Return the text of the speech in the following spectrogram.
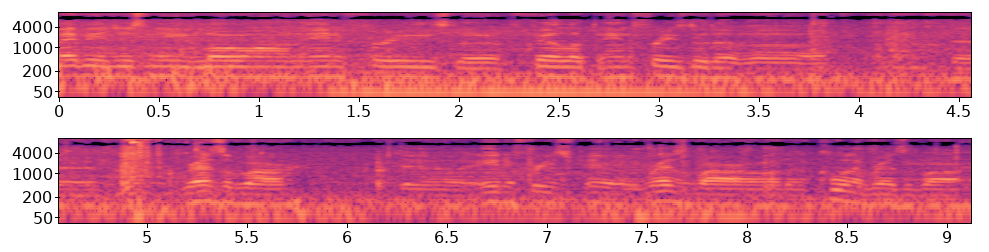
maybe it just need low on antifreeze to fill up the antifreeze to the uh, the reservoir, the antifreeze uh, reservoir or the coolant reservoir.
